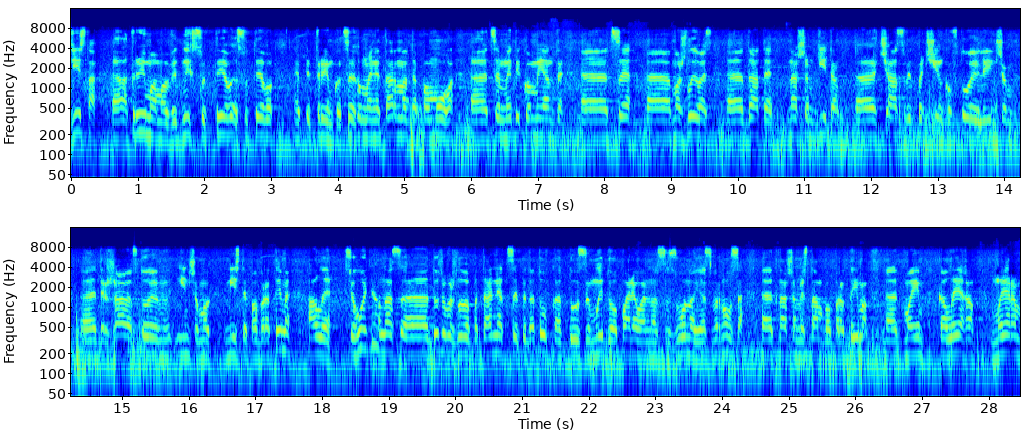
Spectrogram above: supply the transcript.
дійсно е, отримаємо від них суттєву суттєву підтримку. Це гуманітарна допомога, це медикаменти, це можливість дати нашим дітям час відпочинку в той чи іншому державі, в той іншому місті побратими. Але сьогодні у нас дуже важливе питання це підготовка до зими, до опалювального сезону. Я звернувся к нашим містам побратимам, к моїм колегам, мерам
